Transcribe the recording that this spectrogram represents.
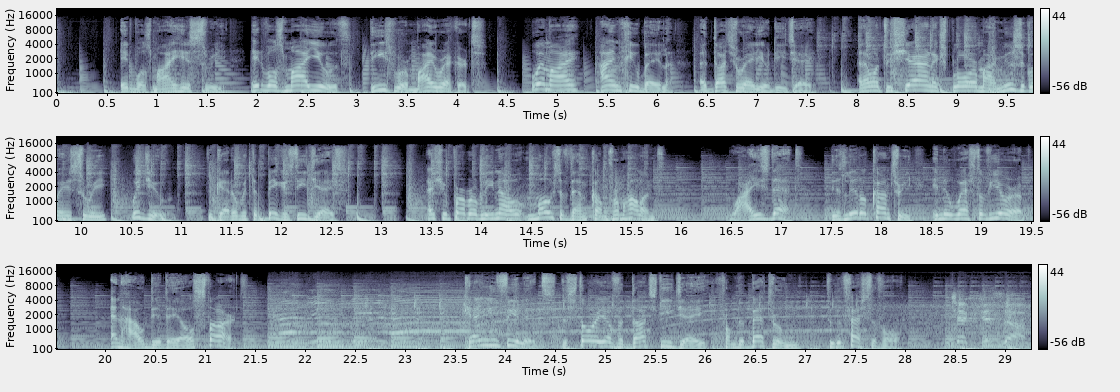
It was my history. It was my youth. These were my records. Who am I? I'm Giel Beelen, a Dutch radio DJ. And I want to share and explore my musical history with you, together with the biggest DJs. As you probably know, most of them come from Holland. Why is that? This little country in the west of Europe. And how did they all start? Can you feel it? The story of a Dutch DJ from the bedroom to the festival. Check this out.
